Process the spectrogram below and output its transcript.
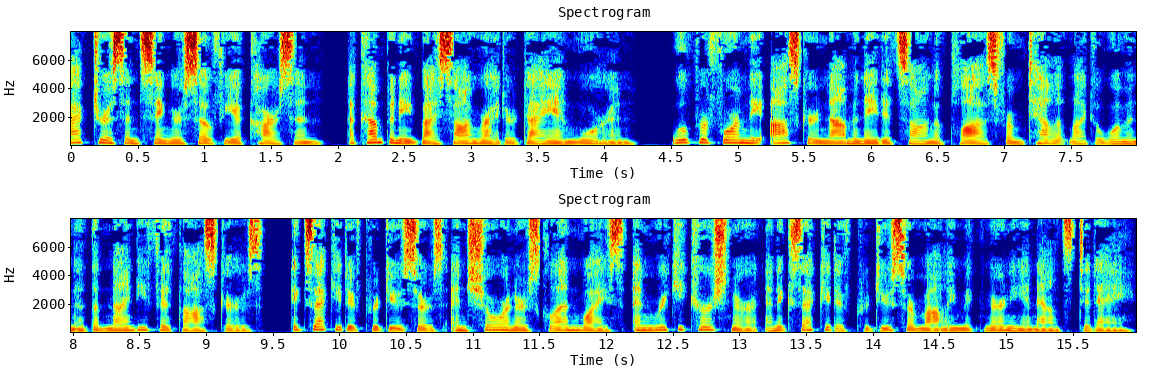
Actress and singer Sofia Carson, accompanied by songwriter Diane Warren, will perform the Oscar nominated song Applause from Tell It Like a Woman at the 95th Oscars. Executive producers and showrunners Glenn Weiss and Ricky Kirschner and executive producer Molly McNerney announced today.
